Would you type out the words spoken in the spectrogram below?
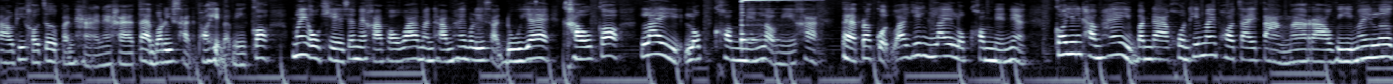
ราวที่เขาเจอปัญหานะคะ แต่บริษัทพอเห็นแบบนี้ก็ไม่โอเคใช่ไหมคะ เพราะว่ามันทำให้บริษัทดูแย่เขาก็ไล่ลบคอมเมนต์เหล่านี้ค่ะ แต่ปรากฏว่ายิ่งไล่ลบคอมเมนต์เนี่ยก็ยิ่งทำให้บรรดาคนที่ไม่พอใจต่างมาราวีไม่เลิก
